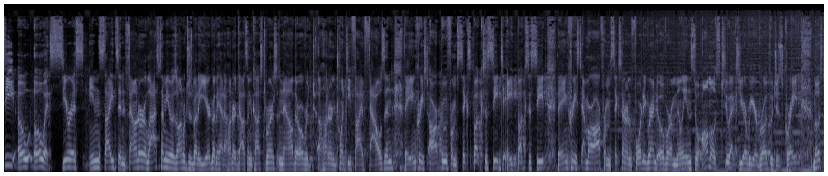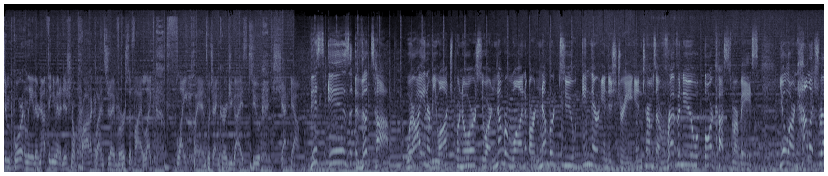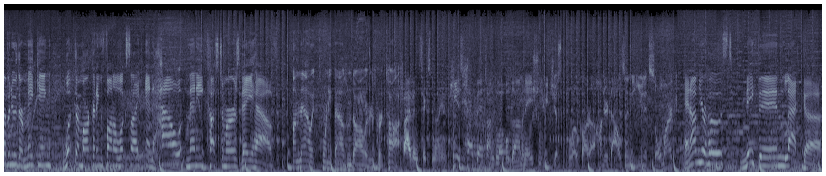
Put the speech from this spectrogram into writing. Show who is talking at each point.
Speaker 1: COO at Cirrus Insights and founder. Last time he was on, which was about a year ago, they had 100,000 customers. Now they're over 125,000. They increased ARPU from six bucks a seat to eight bucks a seat. They increased MRR from 640 grand to over a million, so almost 2x year over year growth, which is great. Most importantly, they're now thinking about additional product lines to diversify, like flight plans, which I encourage you guys to check out.
Speaker 2: This is The Top, where I interview entrepreneurs who are number one or number two in their industry in terms of revenue or customer base. You'll learn how much revenue they're making, what their marketing funnel looks like, and how many customers they have.
Speaker 3: I'm now at $20,000 per talk.
Speaker 4: Five and six million.
Speaker 5: He is hell bent on global domination.
Speaker 6: We just broke our 100,000 unit sold mark.
Speaker 2: And I'm your host, Nathan Latka.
